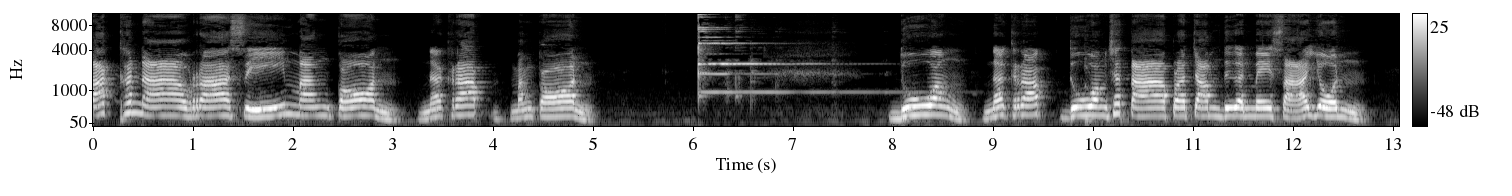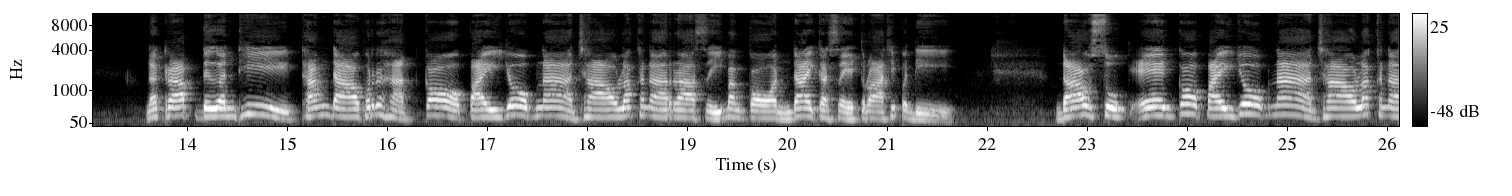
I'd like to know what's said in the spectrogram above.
ลัคนาราศีมังกรนะครับ มังกร ดวงนะครับ ดวงชะตาประจำเดือนเมษายนนะครับ เดือนที่ทั้งดาวพฤหัสก็ไปโยกหน้าชาวลัคนาราศีมังกรได้เกษตราธิปดี ดาวศุกร์เองก็ไปโยกหน้าชาวลัคนา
